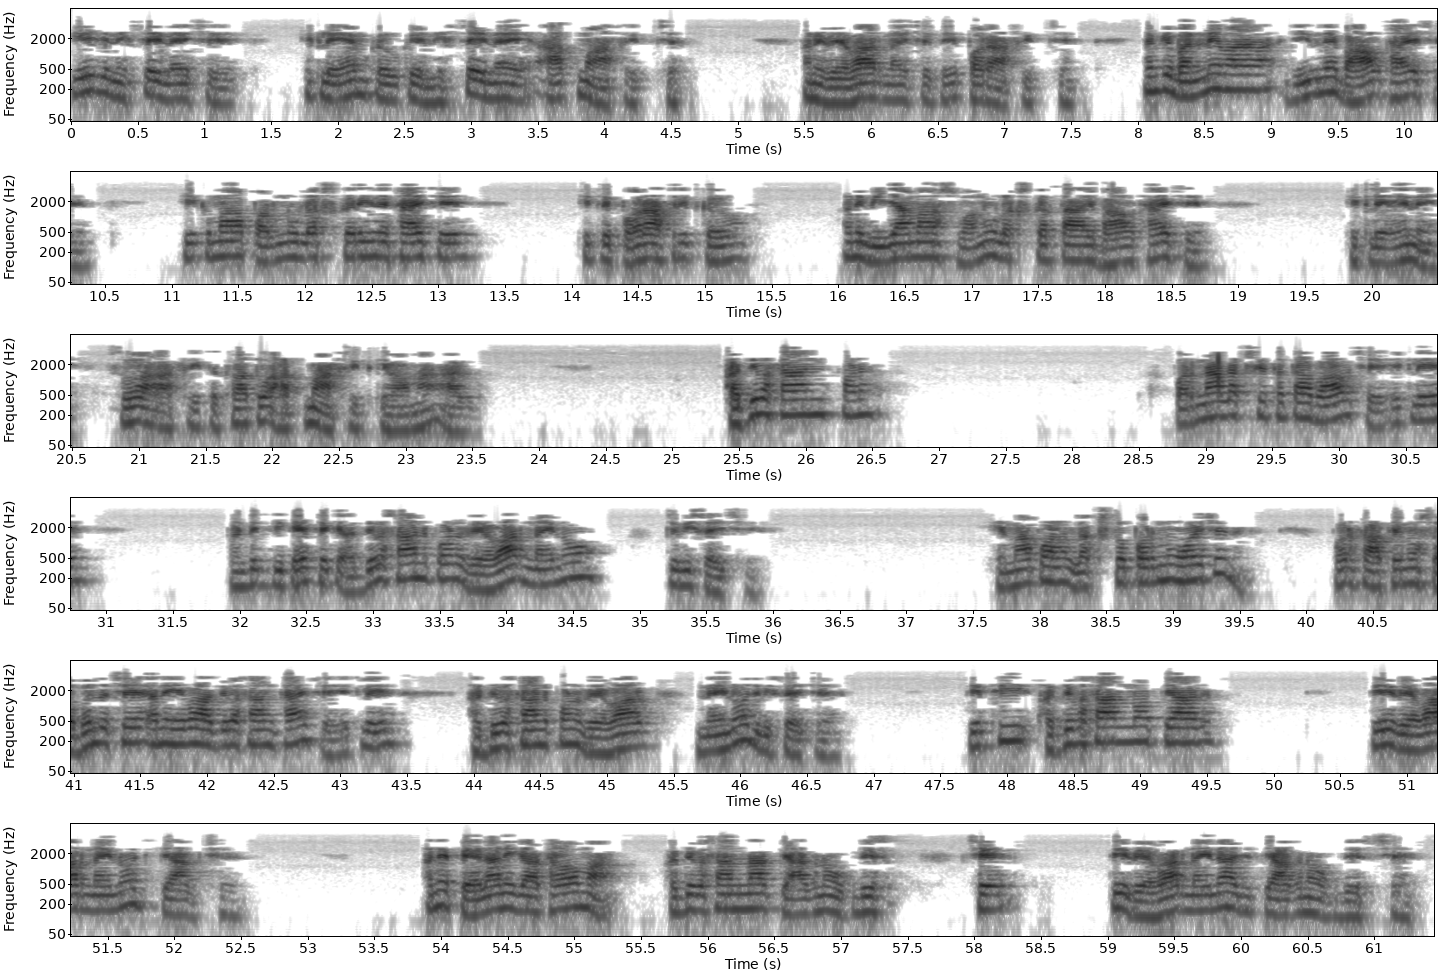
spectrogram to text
એ જ નિશ્ચય નય છે. એટલે એમ કહ્યું કે નિશ્ચય નય આત્મા આશ્રિત છે અને વ્યવહાર નય છે તે પર આશ્રિત છે. કેમ કે બંનેમાં જીવને ભાવ થાય છે. એકમાં પરનું લક્ષ કરીને થાય છે, એટલે પર આશ્રિત કયો. અને બીજામાં સ્વનું લક્ષ કરતા એ ભાવ થાય છે, એટલે એને સ્વ આશ્રિત અથવા તો આત્મા આશ્રિત કહેવામાં આવ્યું અધ્યવસાન પણ પરના લક્ષ્ય થતા ભાવ છે, એટલે પંડિતજી કહે છે કે અધ્યવસાન પણ વ્યવહાર નયનો જ વિષય છે. એમાં પણ લક્ષ તો પરનું હોય છે ને. પર સાથેનો સંબંધ છે અને એવા અધ્યવસાન થાય છે, એટલે અધ્યવસાન પણ વ્યવહાર નયનો જ વિષય છે. તેથી અધ્યવસાનનો ત્યાગ તે વ્યવહાર નયનો જ ત્યાગ છે. અને પહેલાની ગાથાઓમાં અધ્યવસાનના ત્યાગનો ઉપદેશ છે, તે વ્યવહાર નયના જ ત્યાગનો ઉપદેશ છે.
